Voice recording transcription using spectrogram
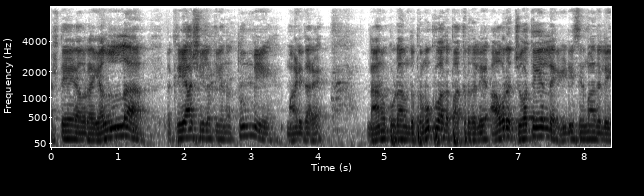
ಅಷ್ಟೇ ಅವರ ಎಲ್ಲ ಕ್ರಿಯಾಶೀಲತೆಯನ್ನು ತುಂಬಿ ಮಾಡಿದ್ದಾರೆ. ನಾನು ಕೂಡ ಒಂದು ಪ್ರಮುಖವಾದ ಪಾತ್ರದಲ್ಲಿ ಅವರ ಜೊತೆಯಲ್ಲೇ ಇಡೀ ಸಿನಿಮಾದಲ್ಲಿ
